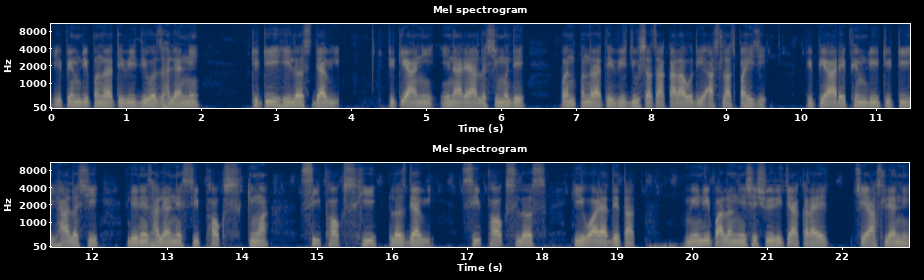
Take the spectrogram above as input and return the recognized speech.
एफ एम डी पंधरा ते वीस दिवस झाल्याने टी टी ही लस द्यावी. टी टी आणि येणाऱ्या लसीमध्ये पण पंधरा ते वीस दिवसाचा कालावधी असलाच पाहिजे. P P R F M D T T ह्या लसी देणे झाल्याने सी फॉक्स किंवा सी फॉक्स ही लस द्यावी. सी फॉक्स लस ही हिवाळ्यात देतात. मेंढी पालन यशस्वीरित्या करायचे असल्याने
